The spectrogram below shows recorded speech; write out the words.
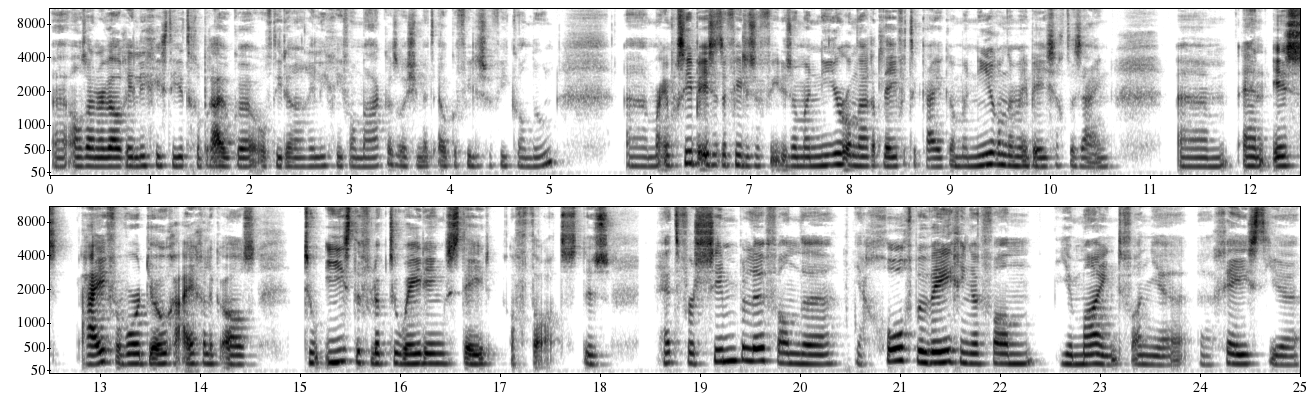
Uh, al zijn er wel religies die het gebruiken of die er een religie van maken, zoals je met elke filosofie kan doen. Uh, maar in principe is het een filosofie, dus een manier om naar het leven te kijken, een manier om ermee bezig te zijn. Ehm, en is, hij verwoordt yoga eigenlijk als to ease the fluctuating state of thoughts. Dus het versimpelen van de ja, golfbewegingen van je mind, van je uh, geest, je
